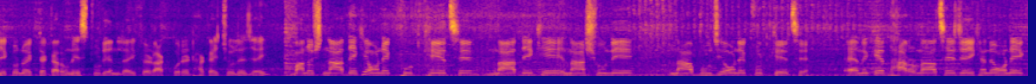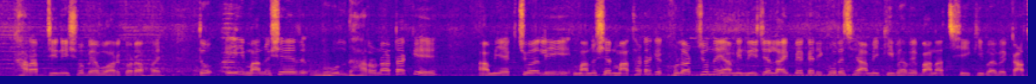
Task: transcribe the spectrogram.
যে কোনো একটা কারণে স্টুডেন্ট লাইফে রাগ করে ঢাকায় চলে যাই। মানুষ না দেখে অনেক ফুড খেয়েছে, না দেখে, না শুনে, না বুঝে অনেক ফুড খেয়েছে। অনেকের ধারণা আছে যে এখানে অনেক খারাপ জিনিসও ব্যবহার করা হয়। তো এই মানুষের ভুল ধারণাটাকে আমি অ্যাকচুয়ালি মানুষের মাথাটাকে খোলার জন্য আমি নিজে লাইভ বেকারি করেছি, আমি কীভাবে বানাচ্ছি, কীভাবে কাজ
